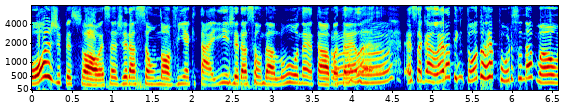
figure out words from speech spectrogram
hoje, pessoal, essa geração novinha que está aí, geração da Lu, né, Tabata, Aham. ela- essa galera tem todo o recurso na mão.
